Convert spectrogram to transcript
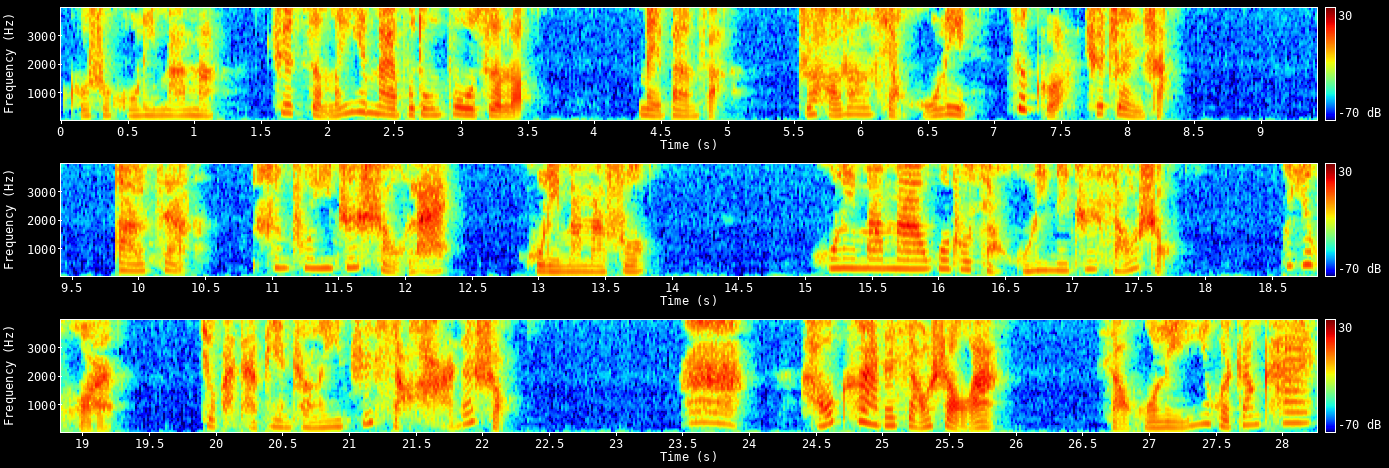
可是狐狸妈妈却怎么也迈不动步子了。没办法，只好让小狐狸自个儿去镇上。儿子，伸出一只手来。狐狸妈妈说。狐狸妈妈握住小狐狸那只小手，不一会儿，就把它变成了一只小孩的手。啊，好可爱的小手啊！小狐狸一会儿张开，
